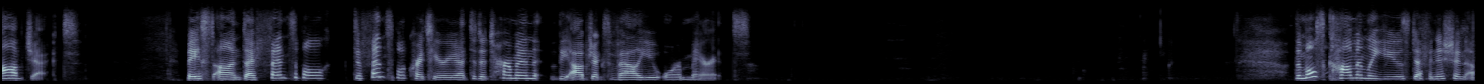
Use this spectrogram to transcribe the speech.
object based on defensible, defensible criteria to determine the object's value or merit. The most commonly used definition of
